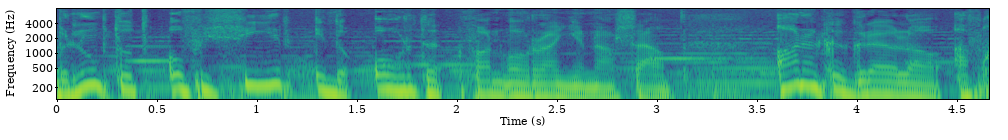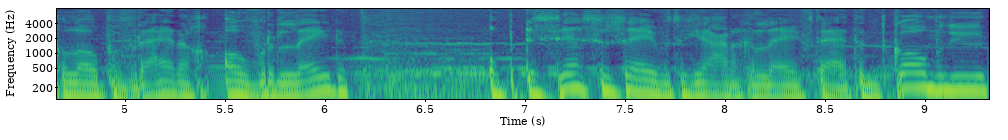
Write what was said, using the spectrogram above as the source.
benoemd tot officier in de Orde van Oranje Nassau. Anneke Greulow afgelopen vrijdag overleden op 76-jarige leeftijd. En het komende uur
